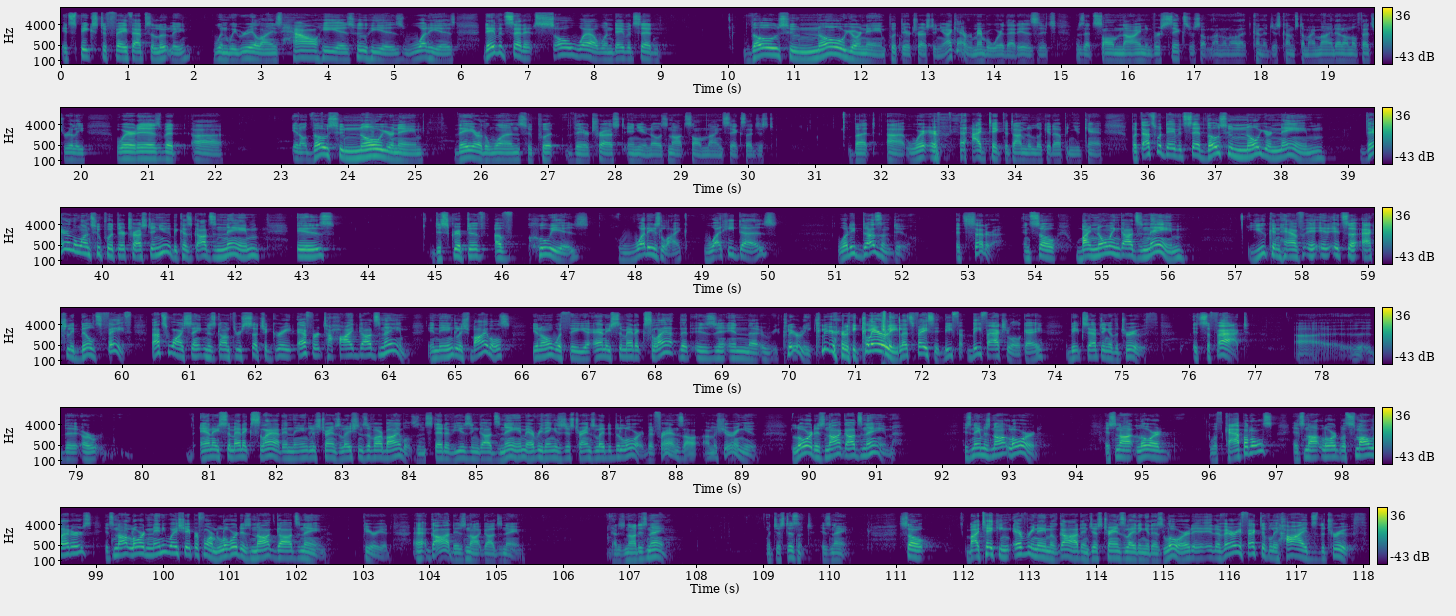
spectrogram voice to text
It speaks to faith absolutely when we realize how He is, who He is, what He is. David said it so well when David said, those who know your name put their trust in you. I can't remember where that is. It was that Psalm 9 and verse 6 or something. I don't know. That kind of just comes to my mind. I don't know if that's really where it is, but, uh, you know, those who know your name they are the ones who put their trust in you. No, it's not Psalm 9 6. I just, but uh, where I'd take the time to look it up and you can. But that's what David said. Those who know your name, they're the ones who put their trust in you because God's name is descriptive of who he is, what he's like, what he does, what he doesn't do, etc. And so, by knowing God's name, you can have it, it's a, actually builds faith. That's why Satan has gone through such a great effort to hide God's name in the English Bibles. You know, with the anti-Semitic slant that is in, clearly, clearly, clearly. Let's face it. Be be factual, okay? Be accepting of the truth. It's a fact. Uh, the or anti Semitic slant in the English translations of our Bibles. Instead of using God's name, everything is just translated to Lord. But, friends, I'm assuring you, Lord is not God's name. His name is not Lord. It's not Lord with capitals. It's not Lord with small letters. It's not Lord in any way, shape, or form. Lord is not God's name, period. Uh, God is not God's name. That is not his name. It just isn't his name. So, by taking every name of God and just translating it as Lord, it, very effectively hides the truth.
